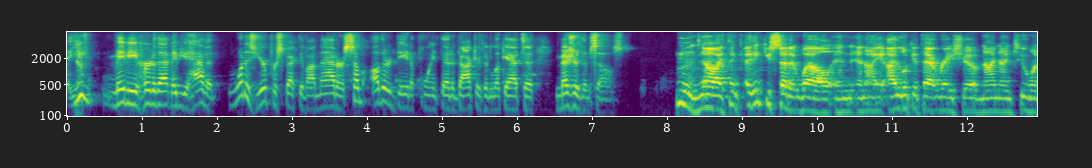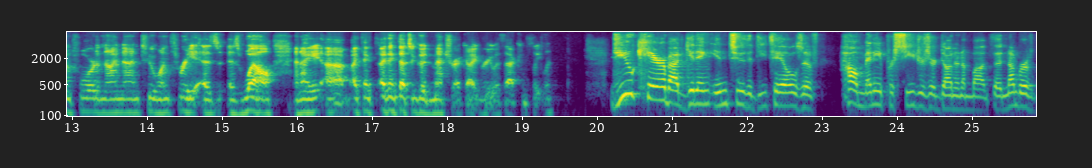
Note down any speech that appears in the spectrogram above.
You've maybe heard of that, maybe you haven't. What is your perspective on that, or some other data point that a doctor could look at to measure themselves? Hmm, no, I think I think you said it well, and and I, I look at that ratio of nine nine two one four to nine nine two one three as as well, and I uh, I think I think that's a good metric. I agree with that completely. Do you care about getting into the details of how many procedures are done in a month, the number of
